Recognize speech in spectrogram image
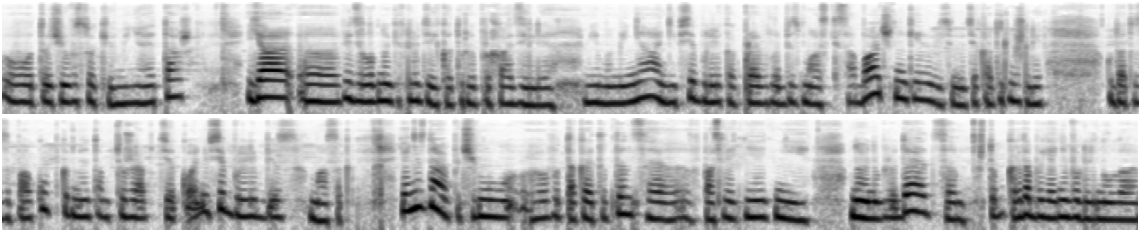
Вот, очень высокий у меня этаж. Я э, видела многих людей, которые проходили мимо меня. Они все были, как правило, без маски. Собачники, видимо, те, которые шли куда-то за покупками, там тоже аптеку. Они все были без масок. Я не знаю, почему э, вот такая тенденция в последние дни мной наблюдается, что когда бы я не выглянула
